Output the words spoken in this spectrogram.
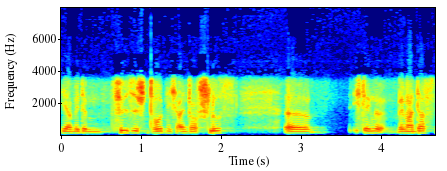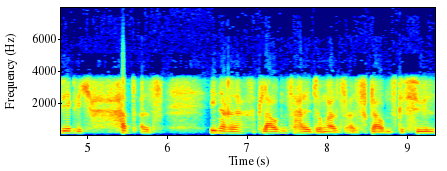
ja mit dem physischen Tod nicht einfach Schluss. Äh, ich denke, wenn man das wirklich hat als innere Glaubenshaltung, als, als Glaubensgefühl,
